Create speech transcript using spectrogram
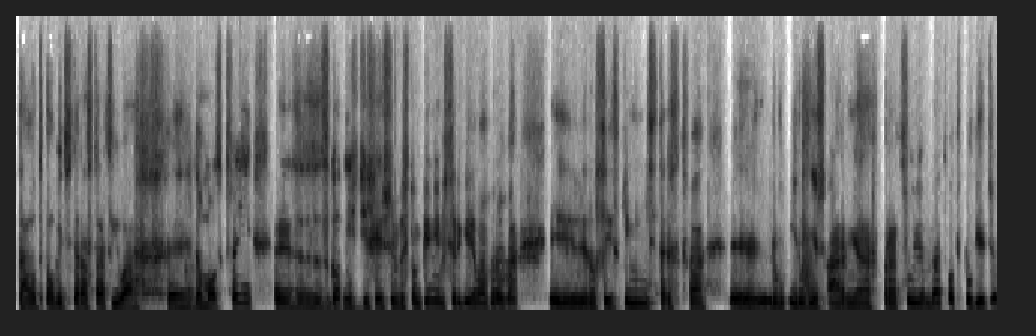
Ta odpowiedź teraz trafiła do Moskwy i zgodnie z dzisiejszym wystąpieniem Sergieja Ławrowa rosyjskie ministerstwa i również armia pracują nad odpowiedzią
